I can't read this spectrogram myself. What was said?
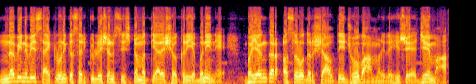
નવી નવી સાયક્લોનિક સર્ક્યુલેશન સિસ્ટમ અત્યારે સક્રિય બનીને ભયંકર અસરો દર્શાવતી જોવા મળી રહી છે, જેમાં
